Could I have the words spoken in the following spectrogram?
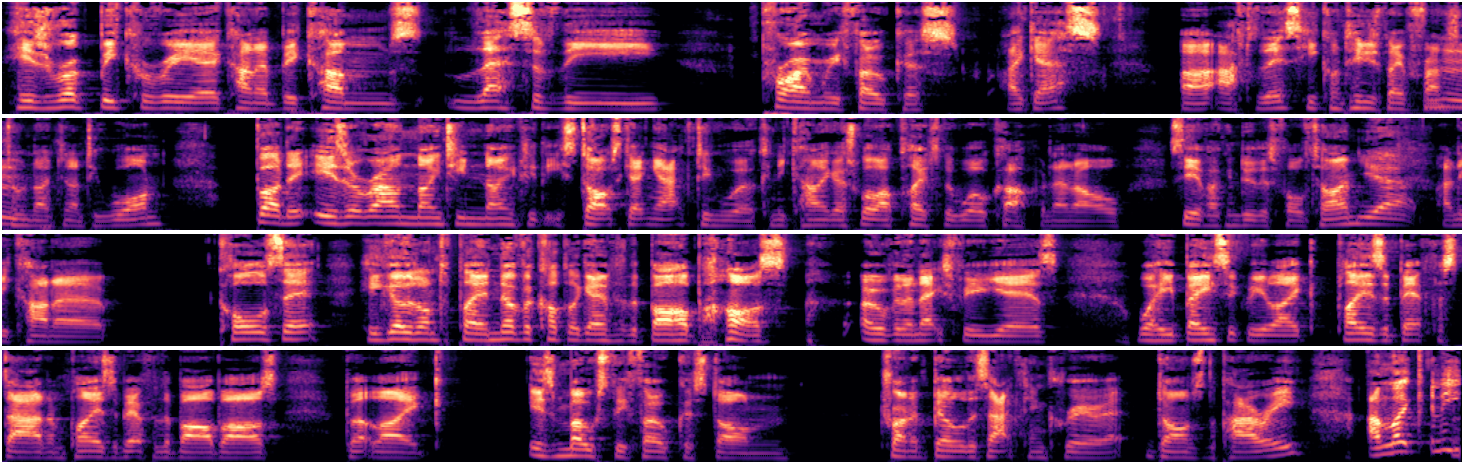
his rugby career kind of becomes less of the primary focus, I guess. Uh, after this, he continues playing for France until 1991. But it is around 1990 that he starts getting acting work, and he kind of goes, "Well, I'll play for the World Cup, and then I'll see if I can do this full time." Yeah. and he kind of calls it. He goes on to play another couple of games for the Barbars over the next few years, where he basically like plays a bit for Stad and plays a bit for the Barbars, but like is mostly focused on trying to build his acting career at Dons de Parry. And like, and he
